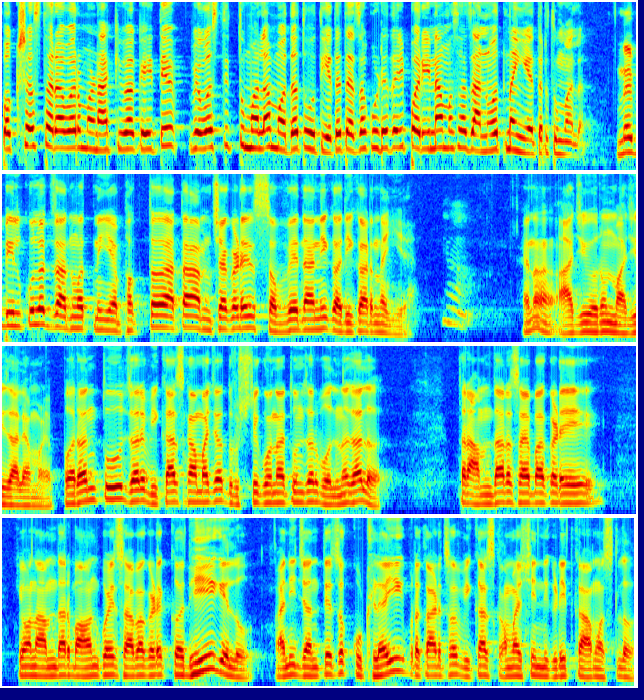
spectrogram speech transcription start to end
पक्षस्तरावर म्हणा किंवा काही ते व्यवस्थित तुम्हाला मदत होतीये. तर त्याचा कुठेतरी परिणाम असा जाणवत नाहीये तर तुम्हाला. नाही बिलकुलच जाणवत नाही आहे फक्त आता आमच्याकडे संवैधानिक अधिकार नाही आहे है ना? आजीवरून माझी झाल्यामुळे. परंतु जर विकास कामाच्या दृष्टिकोनातून जर बोलणं झालं तर आमदार साहेबाकडे किंवा आमदार बावनकुळे साहेबाकडे कधीही गेलो आणि जनतेचं कुठल्याही प्रकारचं विकास कामाशी निगडीत काम असलं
